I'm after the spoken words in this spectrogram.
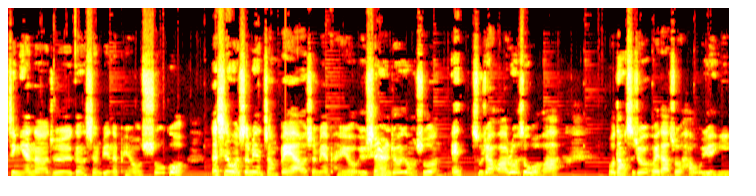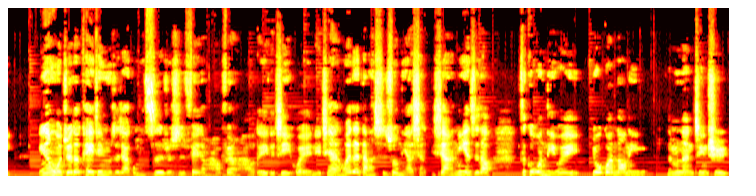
经验呢，就是跟身边的朋友说过。但其实我身边的长辈啊，或身边的朋友，有些人就会跟我说：“哎，苏家花，如果是我的话，我当时就会回答说：好，我愿意，因为我觉得可以进入这家公司，就是非常好、非常好的一个机会。你既然会在当时说你要想一下，你也知道这个问题会攸关到你。”能不能进去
